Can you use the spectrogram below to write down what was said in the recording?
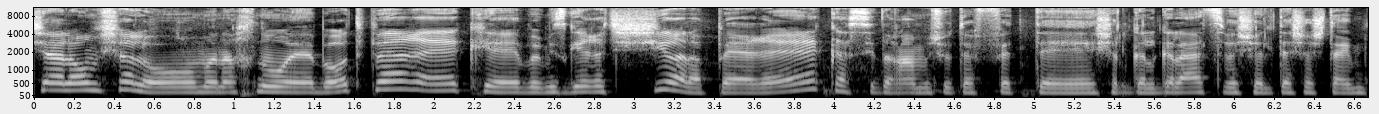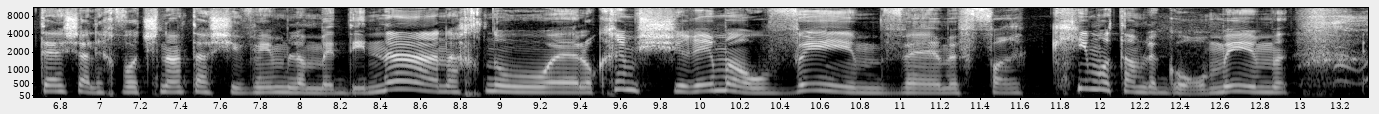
שלום שלום, אנחנו uh, בעוד פרק uh, במסגרת שיר על הפרק, הסדרה המשותפת uh, של גלגלצ ושל 929 לכבוד שנת ה-70 למדינה. אנחנו uh, לוקחים שירים אהובים ומפרקים אותם לגורמים, uh,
